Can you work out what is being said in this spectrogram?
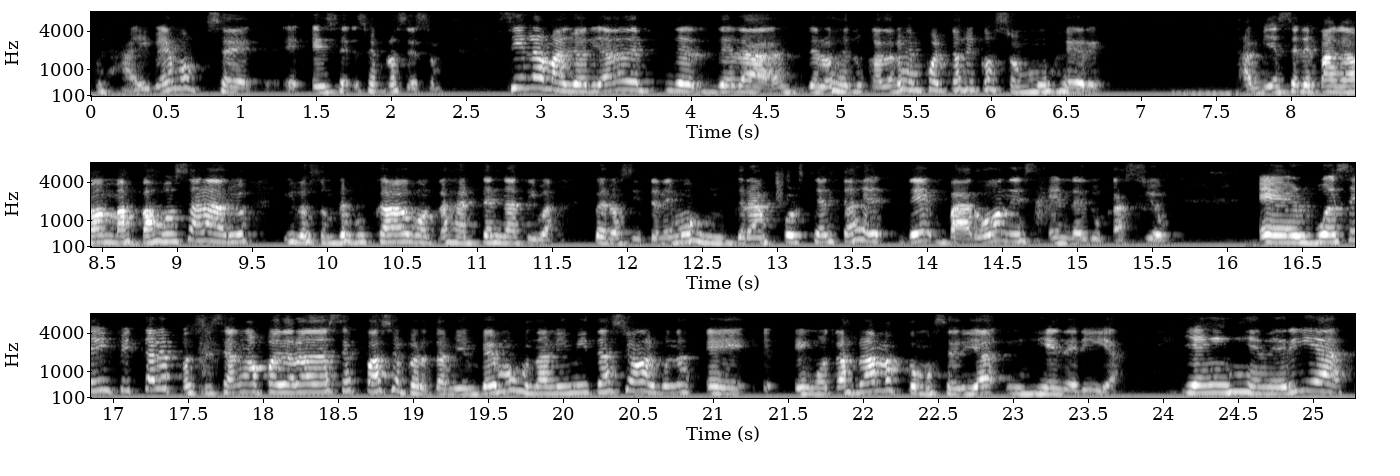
Pues ahí vemos ese, ese, proceso. Sí, la mayoría de, de, de, la, de los educadores en Puerto Rico son mujeres también se le pagaban más bajos salarios y los hombres buscaban otras alternativas. Pero sí tenemos un gran porcentaje de varones en la educación. El jueces y fiscales, pues sí se han apoderado de ese espacio, pero también vemos una limitación algunas, eh, en otras ramas, como sería ingeniería. Y en ingeniería,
